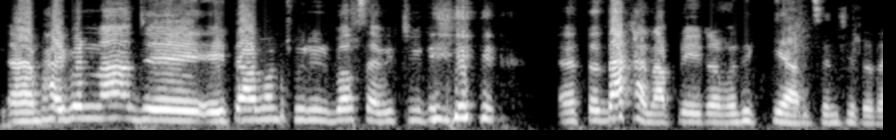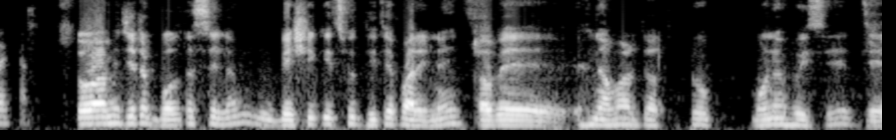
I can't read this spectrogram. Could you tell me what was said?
ভাইবেন না যে এটা আমার চুরির বক্স আমি চুরি। তো দেখান আপনি এটার মধ্যে কি আনছেন সেটা দেখান। তো আমি যেটা বলতেছিলাম বেশি কিছু দিতে পারি নাই তবে আমার যতটুকু মনে হয়েছে যে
